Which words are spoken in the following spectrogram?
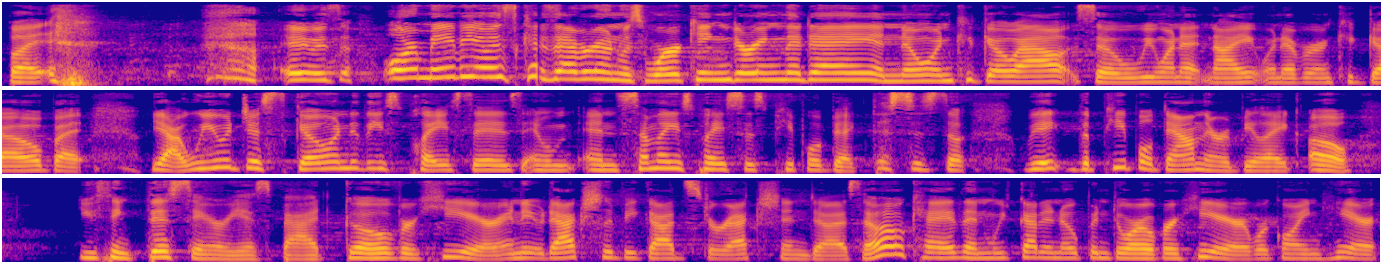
but it was, or maybe it was because everyone was working during the day and no one could go out. So we went at night when everyone could go. But yeah, we would just go into these places and, and some of these places people would be like, this is the, we, the people down there would be like, oh, you think this area is bad, go over here. And it would actually be God's direction to us. Oh, okay, then we've got an open door over here. We're going here.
